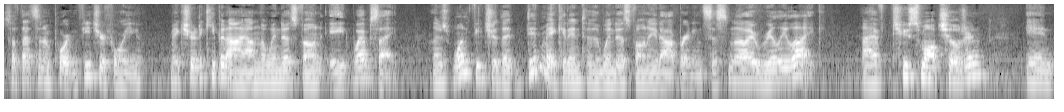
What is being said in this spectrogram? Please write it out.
so if that's an important feature for you, make sure to keep an eye on the Windows Phone 8 website. There's one feature that did make it into the Windows Phone 8 operating system that I really like. I have two small children, and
